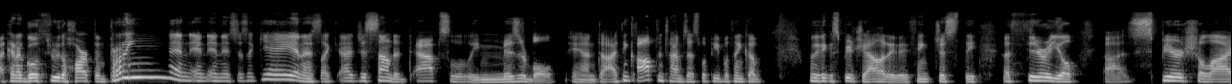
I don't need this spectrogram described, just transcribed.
I kind of go through the harp and bring, and and and it's just like yay, and it's like I just sounded absolutely miserable. And uh, I think oftentimes that's what people think of when they think of spirituality. They think just the ethereal, uh, spiritualized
